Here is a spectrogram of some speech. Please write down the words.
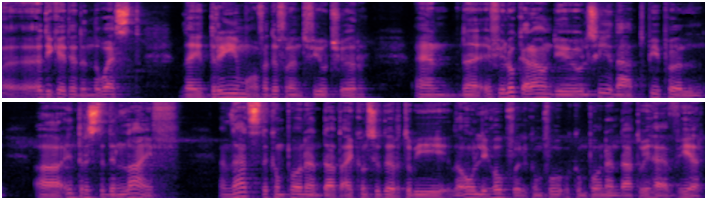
uh, educated in the West. They dream of a different future. And uh, if you look around you, you'll see that people are interested in life. And that's the component that I consider to be the only hopeful compo- component that we have here.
